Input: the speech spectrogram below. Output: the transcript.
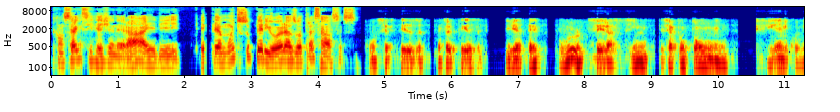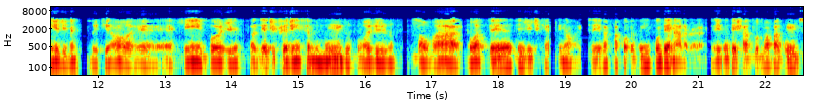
Ele consegue se regenerar, ele ele é muito superior às outras raças. Com certeza, com certeza. E até por ser assim, de certo um tom messiânico nele, né? Do que ó, é, é quem pode fazer a diferença no mundo, pode salvar, ou até tem gente que acha que não, isso aí vai, vai condenar, na verdade. Aí vai deixar tudo uma bagunça.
